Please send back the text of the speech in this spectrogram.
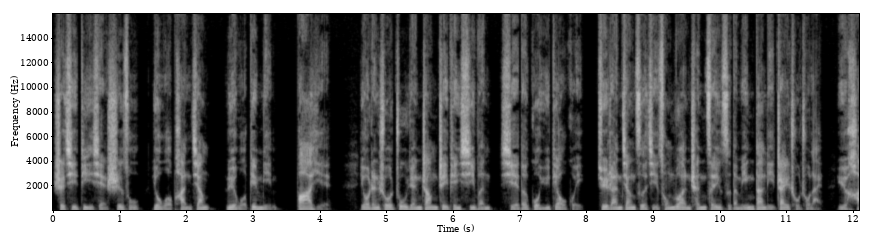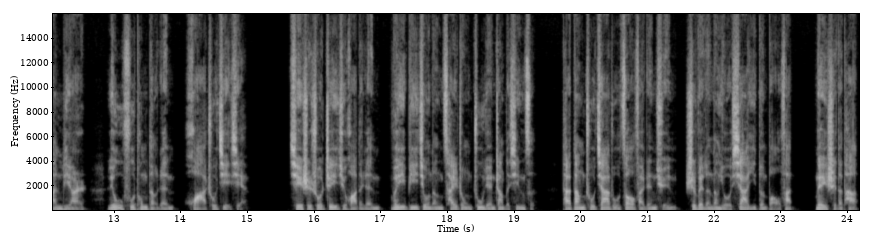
使其地险十足，诱我叛江，掠我边民。八也。有人说朱元璋这篇檄文写得过于吊诡。居然将自己从乱臣贼子的名单里摘除出来，与韩林儿、刘福通等人划出界限。其实说这句话的人未必就能猜中朱元璋的心思。他当初加入造反人群是为了能有下一顿饱饭。那时的他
